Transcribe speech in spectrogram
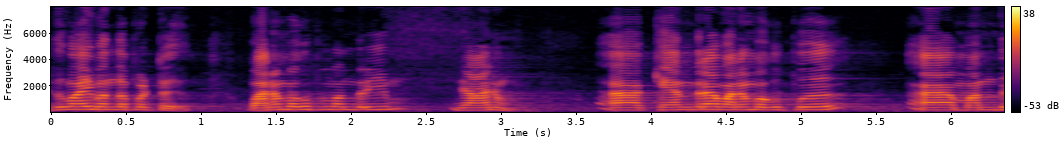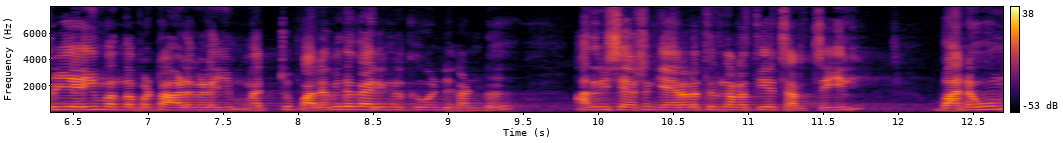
ഇതുമായി ബന്ധപ്പെട്ട് വനം വകുപ്പ് മന്ത്രിയും ഞാനും കേന്ദ്ര വനം വകുപ്പ് മന്ത്രിയെയും ബന്ധപ്പെട്ട ആളുകളെയും മറ്റു പലവിധ കാര്യങ്ങൾക്ക് വേണ്ടി കണ്ട് അതിനുശേഷം കേരളത്തിൽ നടത്തിയ ചർച്ചയിൽ വനവും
